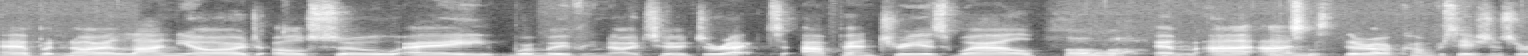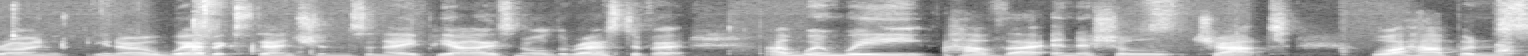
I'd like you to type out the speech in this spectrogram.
Uh, but now a lanyard. Also, a we're moving now to a direct app entry as well. Oh, um, uh, and there are conversations around you know web extensions and APIs and all the rest of it. And when we have that initial chat, what happens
